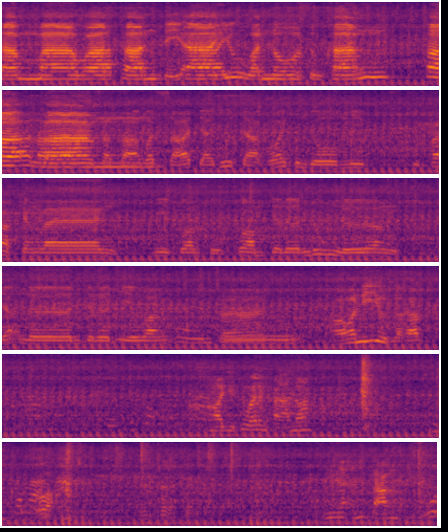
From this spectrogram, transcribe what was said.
ธรรมาวัฏันติอายุวันโนสุขังภาลังสตาวัสสาจะอายุจากขอให้คุณโยมมีสุขภาพแข็งแรง มีความสุขความเจริญรุ่งเรือง เจริญเจริญเอวังอุนเถิดอ๋อ วันนี้หยุดเหรอครับมาหยุดทุกวันอังคารเนาะมีตลาดนะนี่นะอันนี้ตำโอ้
